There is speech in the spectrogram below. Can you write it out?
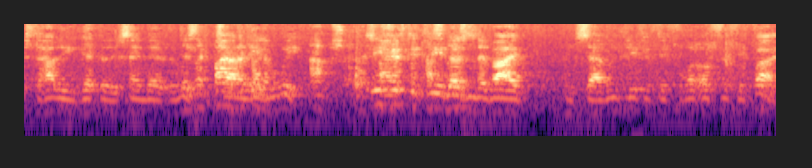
Mr. How do you get to the same day of the week? Like It's five not an different week. options. There's Three five fifty-three possibilities. doesn't divide in seven. Three fifty-four or fifty-five.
